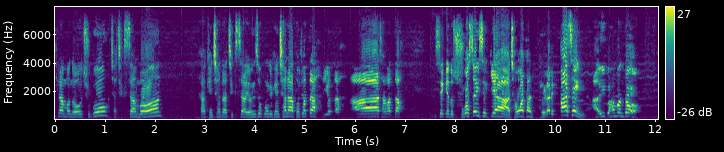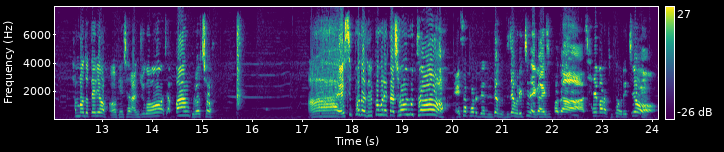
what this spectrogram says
힐 한번 넣어주고, 자, 직사 한번. 자, 괜찮다, 직사, 연속 공격 괜찮아, 버텼다, 이겼다. 아, 잡았다. 이 새끼야 너 죽었어 이 새끼야. 정화탄 대가리 빠생. 아이고 한 번 더. 한 번 더 때려. 어 괜찮아. 안 죽어. 자 빵. 그렇죠. 아 에스파다 늘 거 그랬다 처음부터. 에스파다 내가 늦자, 늦자 그랬지 내가 에스파다. 살바라 좋다 그랬죠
